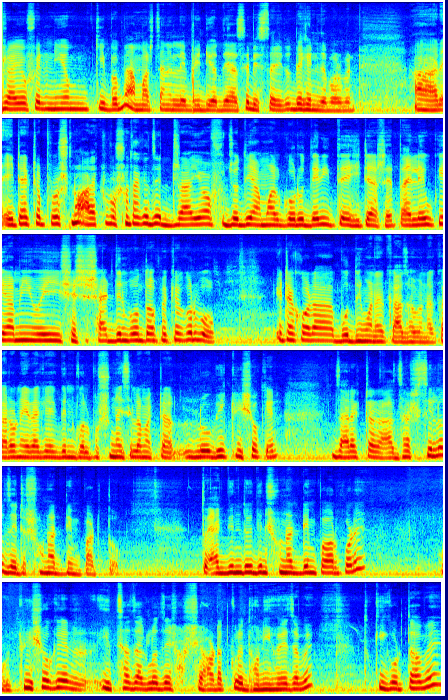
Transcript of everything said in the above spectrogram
ড্রাই অফের নিয়ম কীভাবে? আমার চ্যানেলে ভিডিও দেওয়া আছে, বিস্তারিত দেখে নিতে পারবেন। আর এটা একটা প্রশ্ন। আর একটা প্রশ্ন থাকে যে ড্রাই অফ যদি আমার গরু দেরিতে হিটে আসে, তাইলেও কি আমি ওই শেষে ষাট দিন পর্যন্ত অপেক্ষা করব? এটা করা বুদ্ধিমানের কাজ হবে না। কারণ এর আগে একদিন গল্প শুনাইছিলাম একটা লোভী কৃষকের, যার একটা রাজহাঁস ছিল যেটা সোনার ডিম পারতো তো একদিন, দুই দিন সোনার ডিম পাওয়ার পরে ওই কৃষকের ইচ্ছা জাগলো যে, সে হঠাৎ করে ধনী হয়ে যাবে। তো কী করতে হবে?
